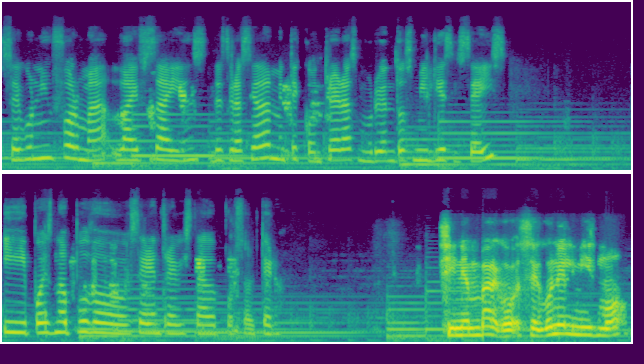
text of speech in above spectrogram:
Según informa Life Science, desgraciadamente Contreras murió en 2016 y pues no pudo ser entrevistado por soltero. Sin embargo, según él mismo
